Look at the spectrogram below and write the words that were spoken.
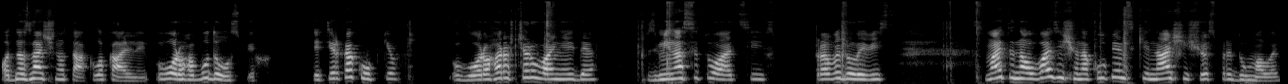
Однозначно так, локальний. У ворога буде успіх. П'ятірка кубків. У ворога розчарування йде. Зміна ситуації, справедливість. Майте на увазі, що на Куп'янській наші щось придумали.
